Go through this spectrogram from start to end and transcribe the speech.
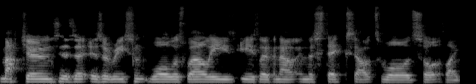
Matt Jones is a, is a recent wall as well. He's he's living out in the sticks, out towards sort of like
